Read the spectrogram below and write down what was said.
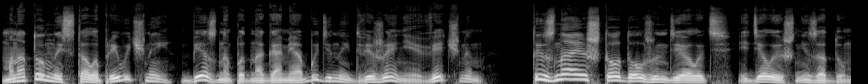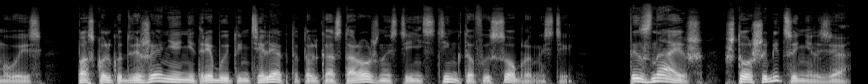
Монотонность стала привычной, бездна под ногами обыденной, движение вечным. Ты знаешь, что должен делать, и делаешь, не задумываясь поскольку движение не требует интеллекта, только осторожности, инстинктов и собранности. Ты знаешь, что ошибиться нельзя,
